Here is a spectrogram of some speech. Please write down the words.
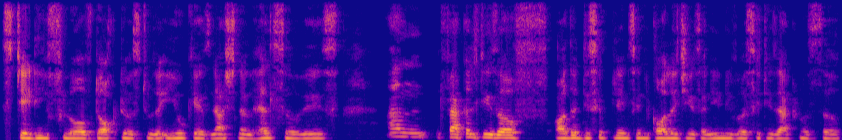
steady flow of doctors to the UK's National Health Service, and faculties of other disciplines in colleges and universities across the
